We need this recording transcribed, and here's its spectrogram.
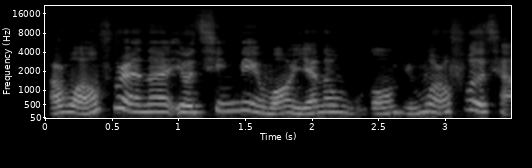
而王夫人呢又钦定王语嫣的武功比慕容复的强。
